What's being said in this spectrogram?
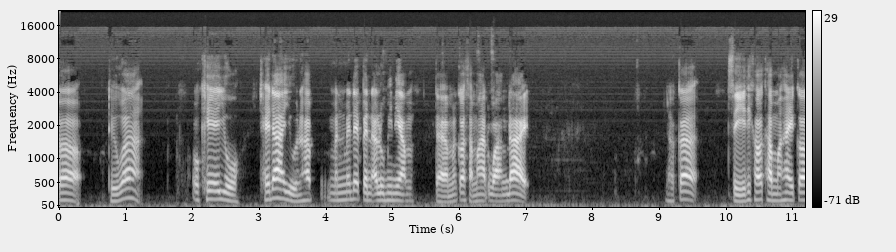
ก็ถือว่าโอเคอยู่ใช้ได้อยู่นะครับ มันไม่ได้เป็นอลูมิเนียม แต่มันก็สามารถวางได้ แล้วก็สีที่เขาทำมาให้ก็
